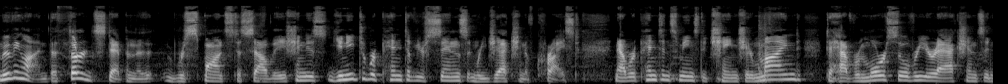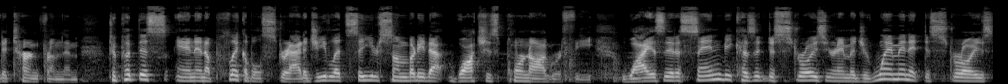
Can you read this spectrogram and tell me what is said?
Moving on, the third step in the response to salvation is you need to repent of your sins and rejection of Christ. Now, repentance means to change your mind, to have remorse over your actions, and to turn from them. To put this in an applicable strategy, let's say you're somebody that watches pornography. Why is it a sin? Because it destroys your image of women, it destroys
